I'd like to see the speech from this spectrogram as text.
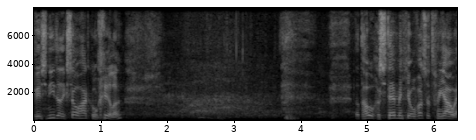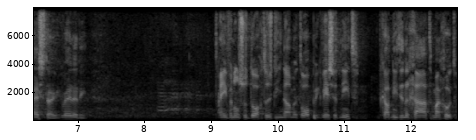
ik wist niet dat ik zo hard kon gillen. Dat hoge stemmetje, of was het van jou, Esther? Ik weet het niet. Een van onze dochters die nam het op. Ik wist het niet. Ik had niet in de gaten, maar goed.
